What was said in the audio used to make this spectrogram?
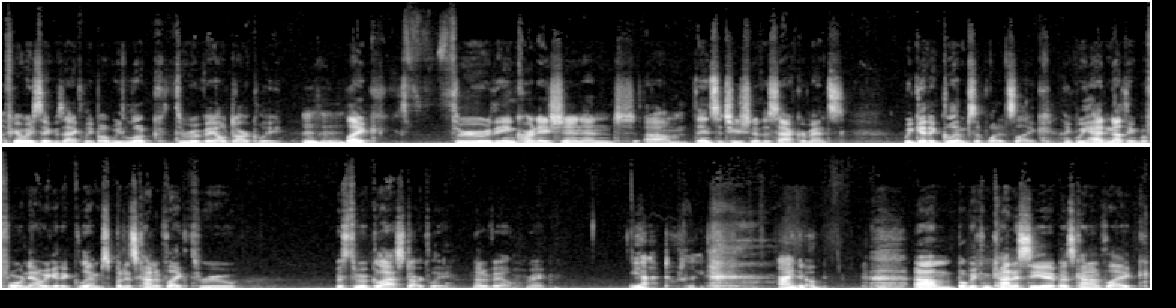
I forget what he said exactly, but we look through a veil darkly, mm-hmm. like through the incarnation and um, the institution of the sacraments. We get a glimpse of what it's like. Like we had nothing before, now we get a glimpse, but it's kind of like through. It's through a glass darkly, not a veil, right? Yeah, totally. I know. Um, but we can kind of see it. But it's kind of like,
